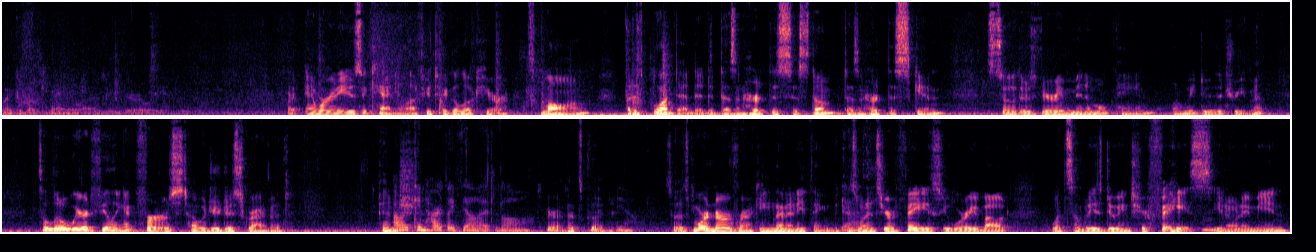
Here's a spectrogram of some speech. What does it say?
like about cannula, I. And we're going to use a cannula. If you take a look here, it's long, but it's blunt ended. It doesn't hurt the system, it doesn't hurt the skin. So there's very minimal pain when we do the treatment. It's a little weird feeling at first. How would you describe it? Pinch? Oh, I can hardly feel it at all. Here, that's good. Yeah. So it's more nerve wracking than anything because yes. when it's your face, you worry about what somebody's doing to your face. Mm-hmm. You know mm-hmm. what I mean?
